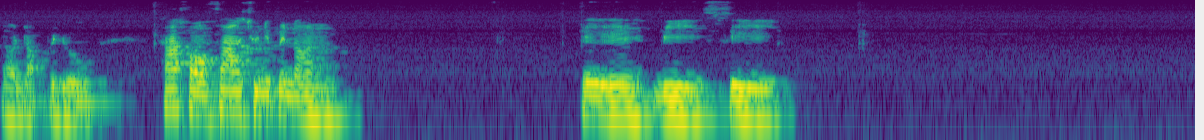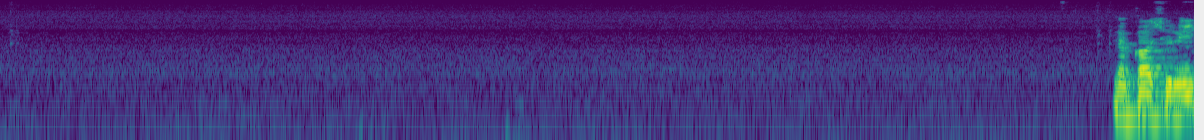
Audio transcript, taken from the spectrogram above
เราดับไปดู ถ้าโครงสร้างชุดนี้เป็นนอน A B C แล้วก็ชุดนี้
